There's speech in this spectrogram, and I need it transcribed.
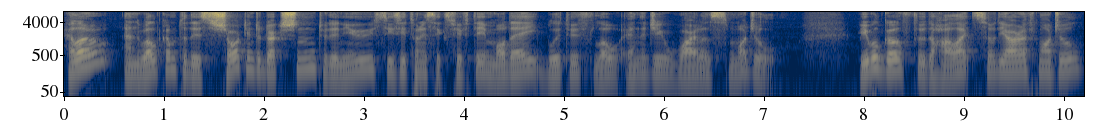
Hello and welcome to this short introduction to the new CC2650 Mod A Bluetooth Low Energy Wireless Module. We will go through the highlights of the RF module,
